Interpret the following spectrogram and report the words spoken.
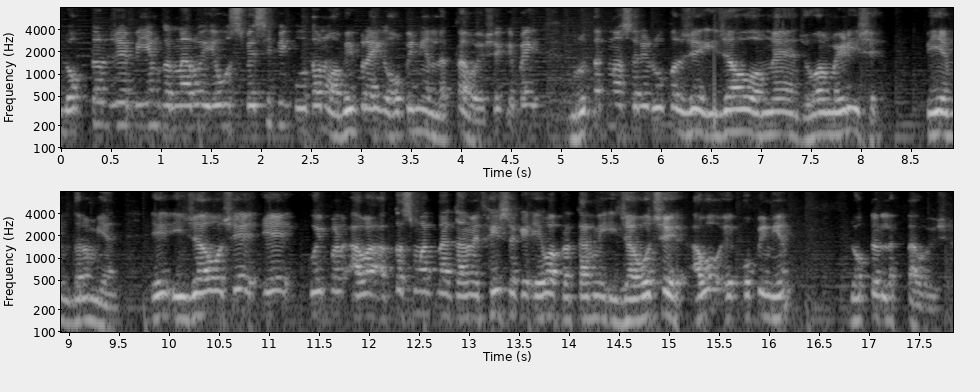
ડોક્ટર જે પીએમ કરનાર હોય, એવું સ્પેસિફિક પોતાનો અભિપ્રાય કે ઓપિનિયન લખતા હોય છે કે ભાઈ, મૃતકના શરીર ઉપર જે ઈજાઓ અમને જોવા મળી છે પીએમ દરમિયાન એ ઈજાઓ છે એ કોઈ પણ આવા અકસ્માતના કારણે થઈ શકે એવા પ્રકારની ઈજાઓ છે, આવો એ ઓપિનિયન ડૉક્ટર લખતા હોય છે.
